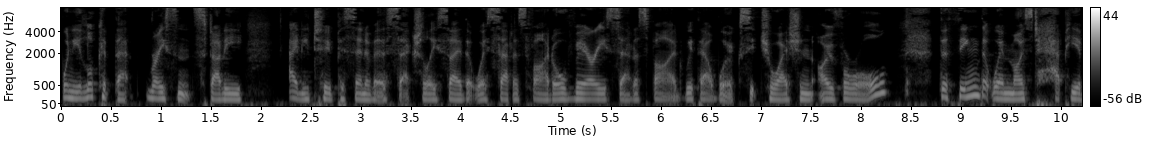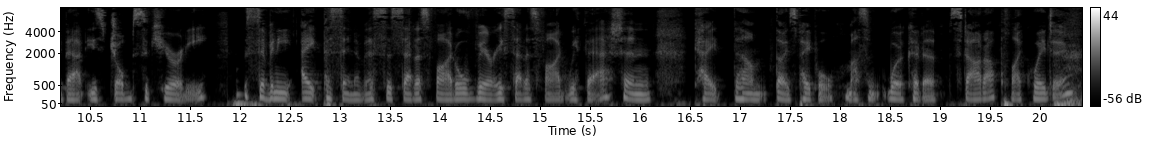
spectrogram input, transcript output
when you look at that recent study, 82% of us actually say that we're satisfied or very satisfied with our work situation overall. The thing that we're most happy about is job security. 78% of us are satisfied or very satisfied with that. And Kate, um, those people mustn't work at a startup like we do.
